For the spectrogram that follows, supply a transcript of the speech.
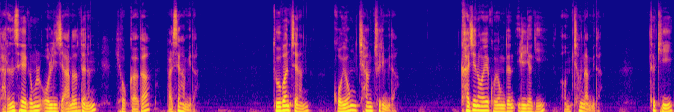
다른 세금을 올리지 않아도 되는 효과가 발생합니다. 두 번째는 고용 창출입니다. 카지노에 고용된 인력이 엄청납니다. 특히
